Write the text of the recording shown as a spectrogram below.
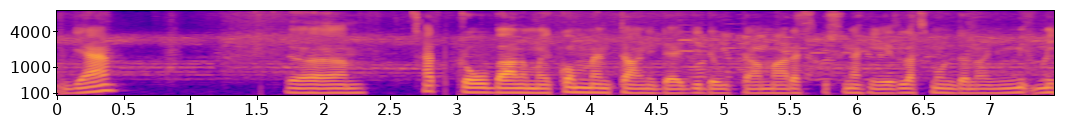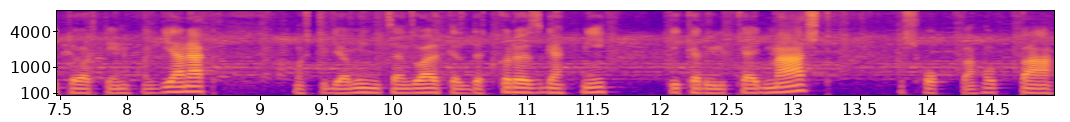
ugye? Ö, hát próbálom majd kommentálni, de egy idő után már ez is nehéz lesz mondani, hogy mi, mi történik, meg ilyenek. Most ugye a Vincenzo elkezdett körözgetni, kikerülik egymást, és hoppá, hoppá.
